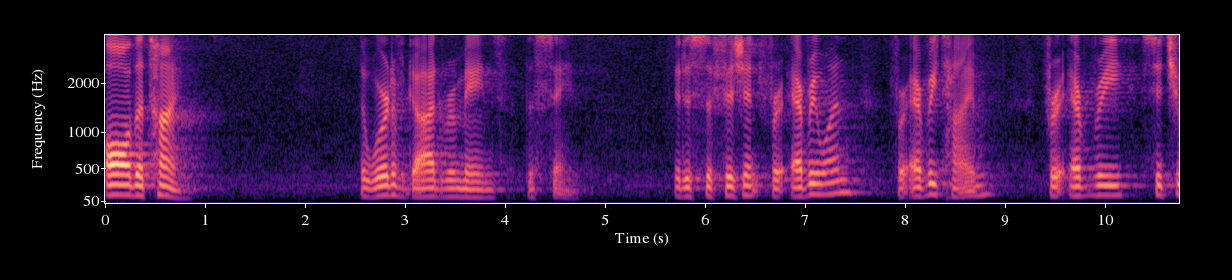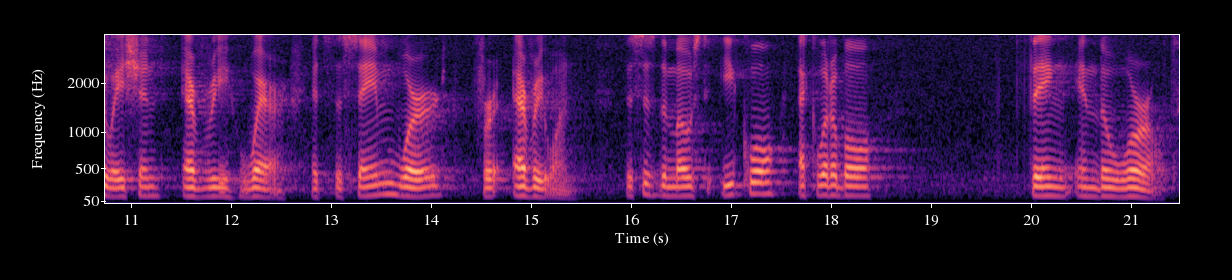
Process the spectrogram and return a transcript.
all the time. The Word of God remains the same. It is sufficient for everyone, for every time, for every situation, everywhere. It's the same Word for everyone. This is the most equal, equitable thing in the world.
